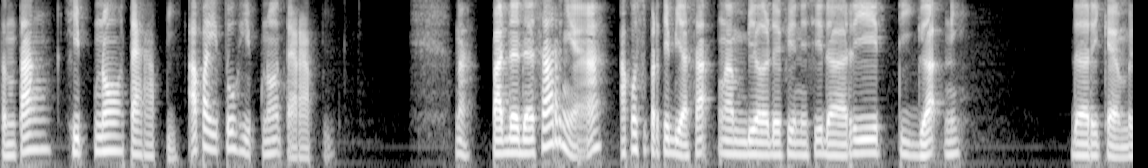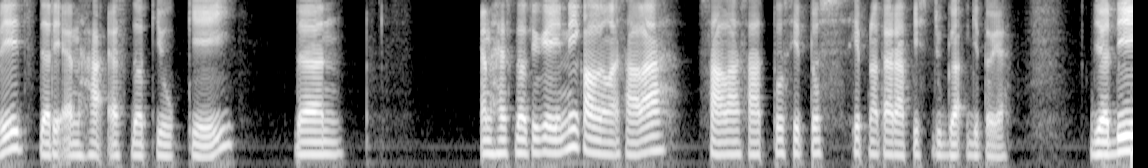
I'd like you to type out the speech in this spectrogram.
tentang hipnoterapi. Apa itu hipnoterapi? Nah, pada dasarnya aku seperti biasa ngambil definisi dari tiga nih. Dari Cambridge, dari nhs.uk, dan nhs.uk ini kalau nggak salah salah satu situs hipnoterapis juga gitu ya. Jadi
